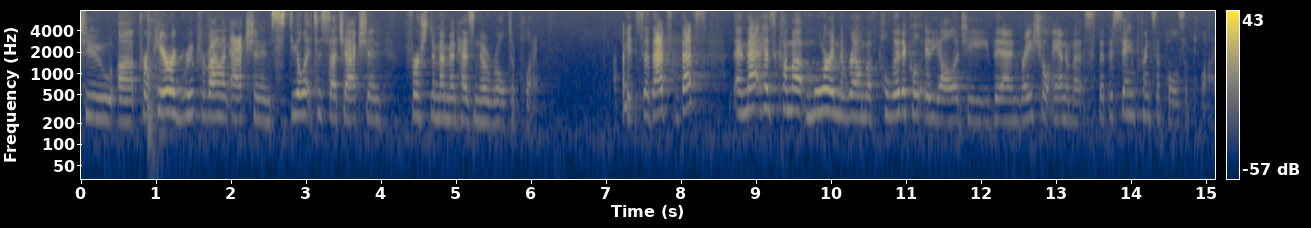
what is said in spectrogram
to uh, prepare a group for violent action and steel it to such action, First Amendment has no role to play. Right, so that's, that's, and that has come up more in the realm of political ideology than racial animus, but the same principles apply.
